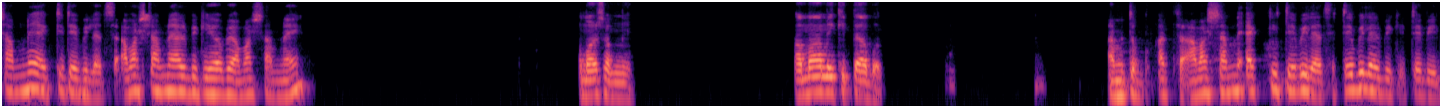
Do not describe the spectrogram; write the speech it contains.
সামনে একটি টেবিল আছে। আমার সামনে আরবি কি হবে? আমার সামনে? আমার সামনে। আমামি কিতাবুন আমি তো আচ্ছা আমার সামনে একটি টেবিল আছে। টেবিল আরবি কি টেবিল।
